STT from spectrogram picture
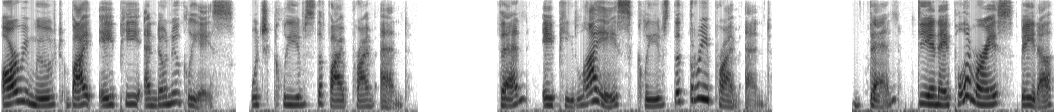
are removed by AP endonuclease, which cleaves the 5' end. Then AP lyase cleaves the 3' end. Then DNA polymerase, beta,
